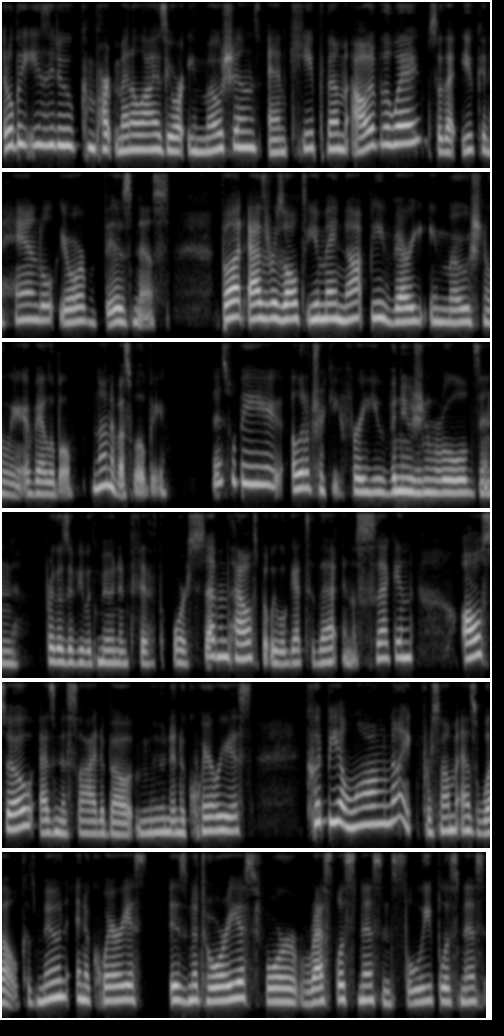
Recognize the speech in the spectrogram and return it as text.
it'll be easy to compartmentalize your emotions and keep them out of the way so that you can handle your business. But as a result, you may not be very emotionally available. None of us will be. This will be a little tricky for you Venusian ruled and for those of you with moon in fifth or seventh house, but we will get to that in a second. Also, as an aside about moon in Aquarius, could be a long night for some as well, because Moon in Aquarius is notorious for restlessness and sleeplessness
